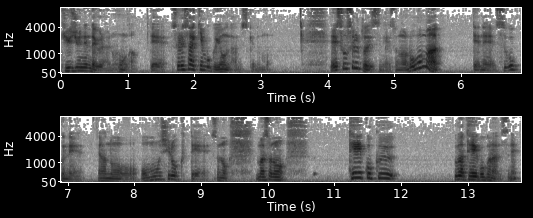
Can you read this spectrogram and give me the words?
90年代ぐらいの本があって、それ最近僕読んだんですけども。え、そうするとですね、そのローマってね、すごくね、あの、面白くて、その、まあ、その、帝国は帝国なんですね。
